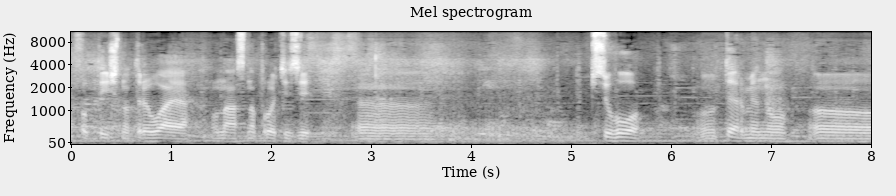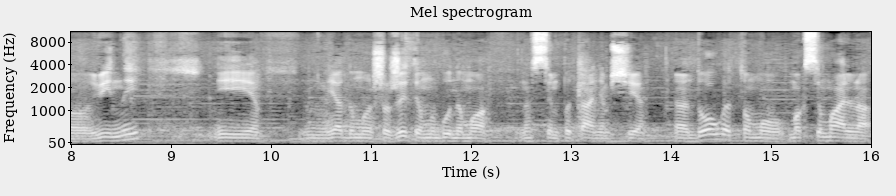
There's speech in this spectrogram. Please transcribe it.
фактично триває у нас на протязі е, всього е, терміну війни. І я думаю, що жити ми будемо з цим питанням ще довго, тому максимально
